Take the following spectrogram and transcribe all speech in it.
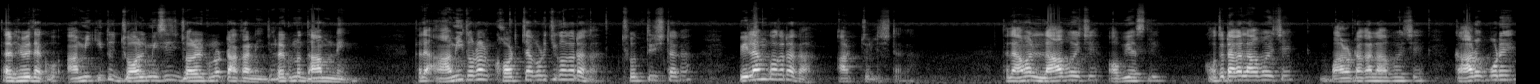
তাহলে ভেবে দেখো, আমি কিন্তু জল মিশিয়েছি, জলের কোনো টাকা নেই, জলের কোনো দাম নেই। তাহলে আমি টোটাল খরচা করেছি কত টাকা? ছত্রিশ টাকা। পেলাম কত টাকা? আটচল্লিশ টাকা। তাহলে আমার লাভ হয়েছে অবভিয়াসলি কত টাকা লাভ হয়েছে? বারো টাকা লাভ হয়েছে। কার ওপরে?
